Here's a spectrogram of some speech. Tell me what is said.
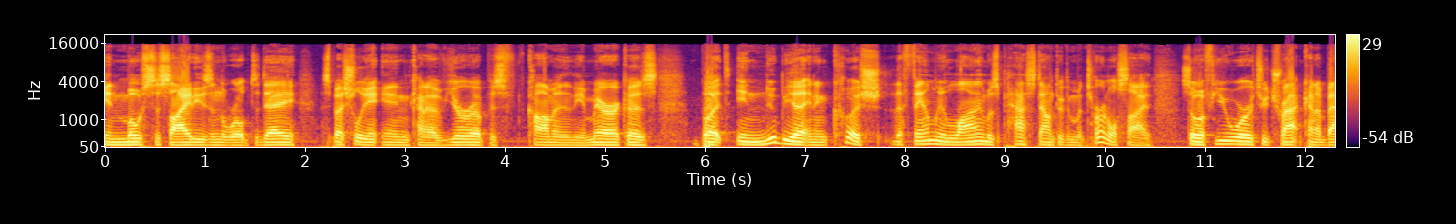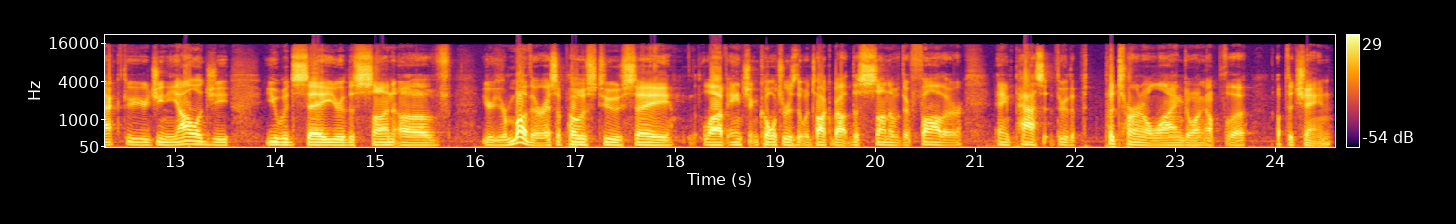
In most societies in the world today, especially in kind of Europe, is common in the Americas. But in Nubia and in Kush, the family line was passed down through the maternal side. So if you were to track kind of back through your genealogy, you would say you're the son of your, your mother, as opposed to, say, a lot of ancient cultures that would talk about the son of their father and pass it through the paternal line going up the, up the chain.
